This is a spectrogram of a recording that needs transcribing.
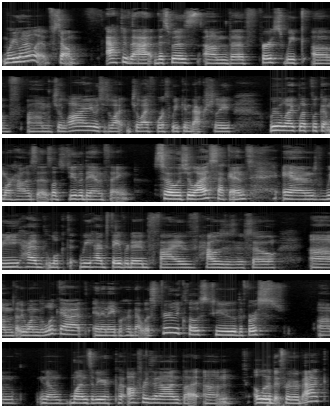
where you want to live. So after that, this was um, the first week of um, July, which is July, July 4th weekend actually we were like, let's look at more houses. Let's do the damn thing. So it was July 2nd, and we had looked, we had favorited five houses or so um, that we wanted to look at in a neighborhood that was fairly close to the first, um, you know, ones that we put offers in on, but um, a little bit further back.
